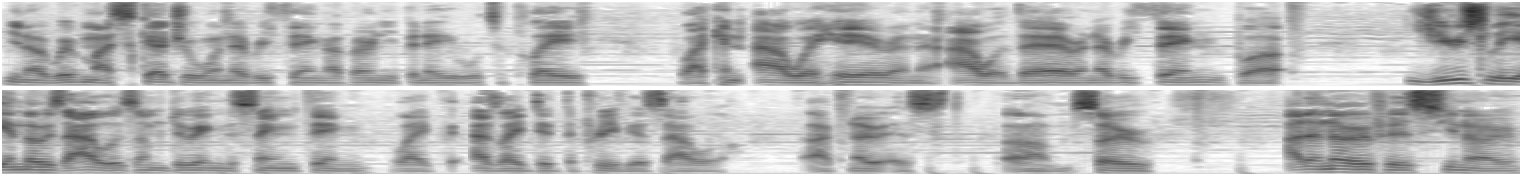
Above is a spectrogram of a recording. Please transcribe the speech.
you know, with my schedule and everything, I've only been able to play like an hour here and an hour there and everything. But usually in those hours, I'm doing the same thing like as I did the previous hour. I've noticed. Um, so I don't know if it's, you know,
